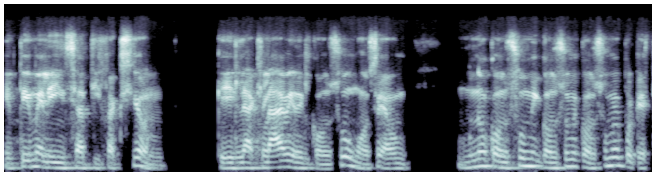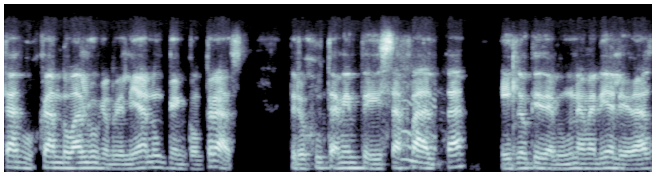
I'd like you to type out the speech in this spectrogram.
el tema de la insatisfacción, que es la clave del consumo. O sea, uno consume, consume, consume porque estás buscando algo que en realidad nunca encontrás. Pero justamente esa falta es lo que de alguna manera le da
